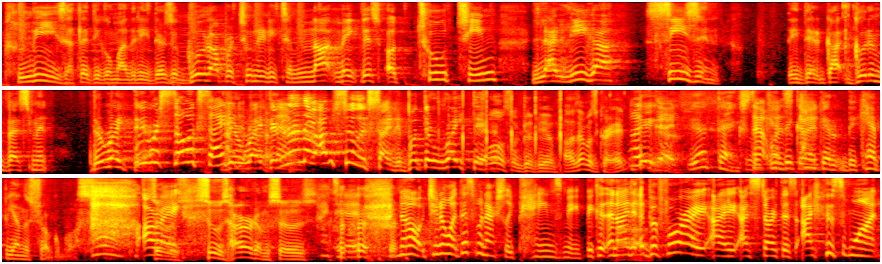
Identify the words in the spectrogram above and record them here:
please, Atletico Madrid, there's a good opportunity to not make this a two-team La Liga season. They did, got good investment. They're right there. We were so excited They're about right there. them. No, no, I'm still excited, but they're right there. Also good being paused. Oh, that was great. That's They- good. Yeah, thanks. They That can't- was they Can't good. get, they can't be on the struggle bus. All right. Suze, Suze heard him, Suze. I did. No, do you know what? This one actually pains me because, and I, uh-huh. before I, I, I start this, I just want,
